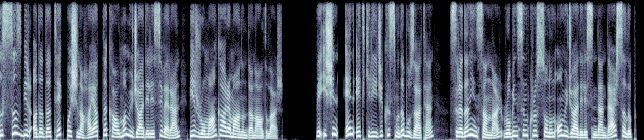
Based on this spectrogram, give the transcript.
ıssız bir adada tek başına hayatta kalma mücadelesi veren bir roman kahramanından aldılar. Ve işin en etkileyici kısmı da bu zaten. Sıradan insanlar Robinson Crusoe'nun o mücadelesinden ders alıp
